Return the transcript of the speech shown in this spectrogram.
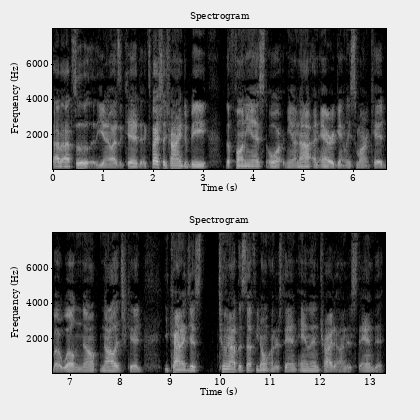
Absolutely. You know, as a kid, especially trying to be the funniest or you know not an arrogantly smart kid but a well knowledge kid you kind of just tune out the stuff you don't understand and then try to understand it.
